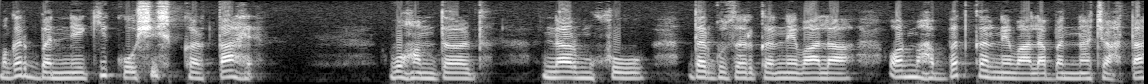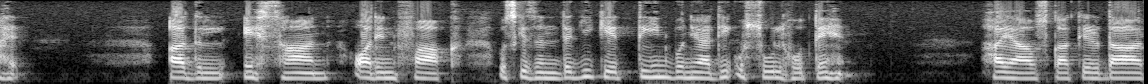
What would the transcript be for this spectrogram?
مگر بننے کی کوشش کرتا ہے۔ وہ ہمدرد، نرم خو، درگزر کرنے والا اور محبت کرنے والا بننا چاہتا ہے۔ عدل، احسان اور انفاق اس کی زندگی کے تین بنیادی اصول ہوتے ہیں۔ حیا اس کا کردار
